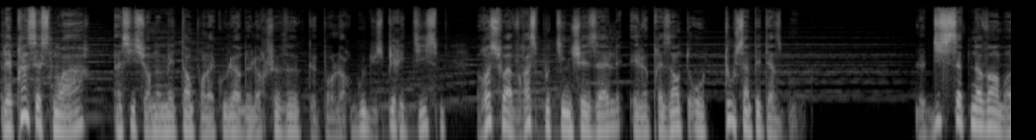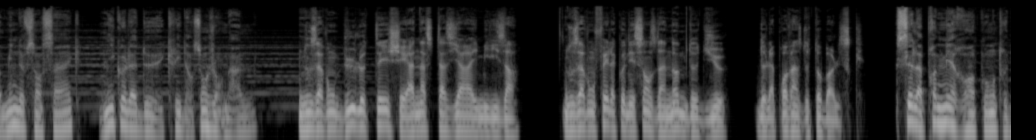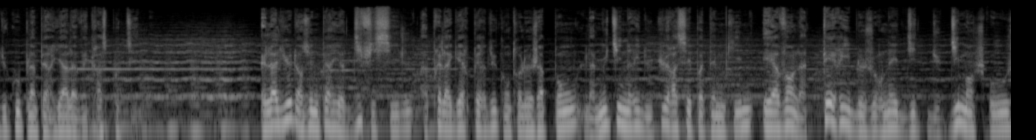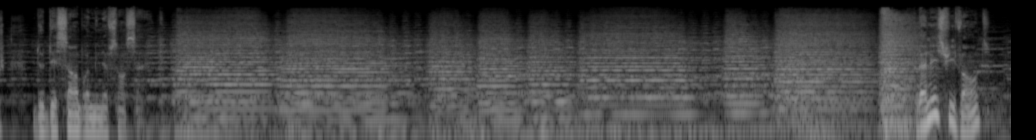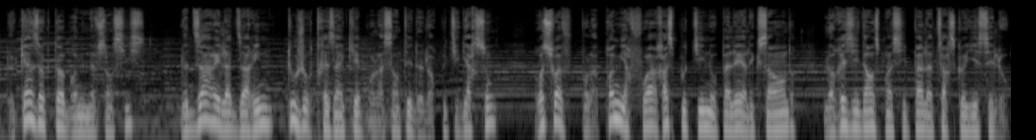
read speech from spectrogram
Les princesses noires, ainsi surnommées tant pour la couleur de leurs cheveux que pour leur goût du spiritisme, reçoivent Raspoutine chez elles et le présentent au tout Saint-Pétersbourg. Le 17 novembre 1905, Nicolas II écrit dans son journal Nous avons bu le thé chez Anastasia et Milisa. Nous avons fait la connaissance d'un homme de Dieu de la province de Tobolsk. C'est la première rencontre du couple impérial avec Raspoutine. Elle a lieu dans une période difficile après la guerre perdue contre le Japon, la mutinerie du cuirassé Potemkin et avant la terrible journée dite du Dimanche Rouge de décembre 1905. L'année suivante, le 15 octobre 1906, le tsar et la tsarine, toujours très inquiets pour la santé de leur petit garçon, reçoivent pour la première fois Raspoutine au palais Alexandre, leur résidence principale à Tsarskoye Selo.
